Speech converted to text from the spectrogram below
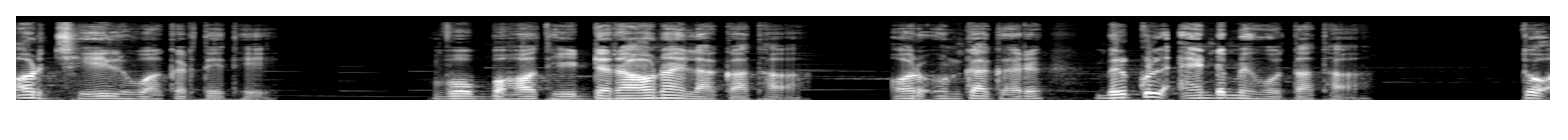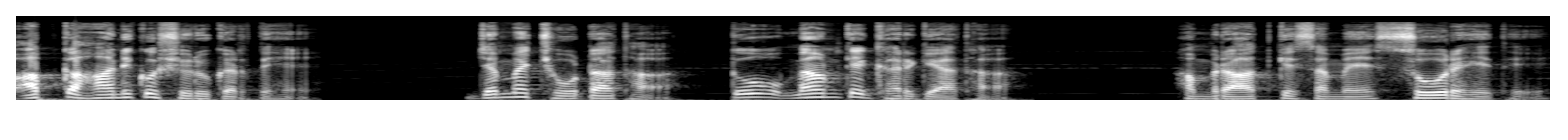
और झील हुआ करते थे। वो बहुत ही डरावना इलाका था, और उनका घर बिल्कुल एंड में होता था। तो अब कहानी को शुरू करते हैं। जब मैं छोटा था तो मैं उनके घर गया था। हम रात के समय सो रहे थे।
